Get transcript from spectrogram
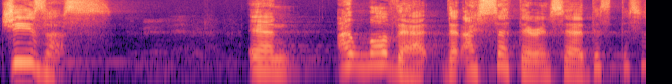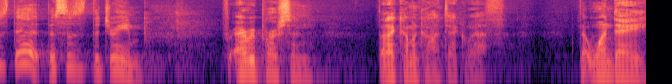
Jesus. And I love that, that I sat there and said, this, this is it. This is the dream for every person that I come in contact with. That one day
